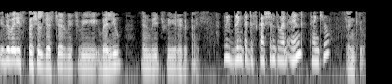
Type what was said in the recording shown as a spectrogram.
is a very special gesture which we value and which we recognize. We bring the discussion to an end. Thank you. Thank you.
